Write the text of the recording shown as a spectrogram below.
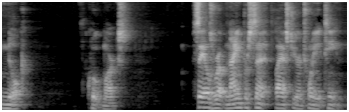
milk, quote marks, sales were up 9% last year in 2018.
